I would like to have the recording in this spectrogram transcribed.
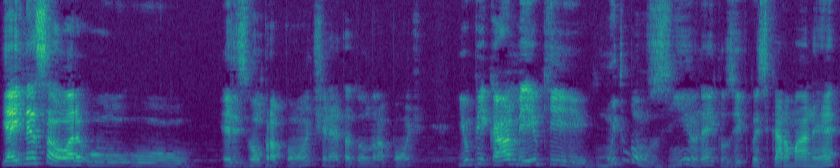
E aí nessa hora o, o, eles vão pra ponte, né? Tá todo mundo na ponte. E o Picard meio que muito bonzinho, né? Inclusive com esse cara mané,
